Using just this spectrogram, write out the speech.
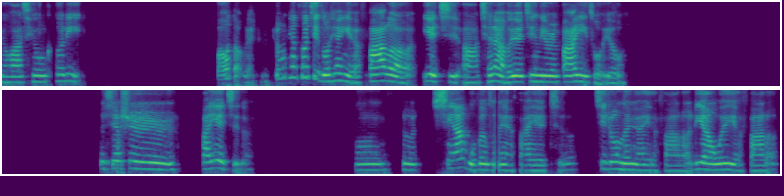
莲花清瘟颗粒。报道感觉中天科技昨天也发了业绩啊，前两个月净利润八亿左右。这些是发业绩的。嗯，这个新安股份昨天也发业绩了。冀中能源也发了，利安威也发了。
